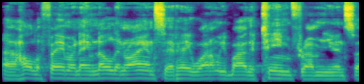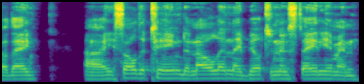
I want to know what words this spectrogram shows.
a Hall of Famer named Nolan Ryan said, "Hey, why don't we buy the team from you?" And so they uh, he sold the team to Nolan. They built a new stadium, and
